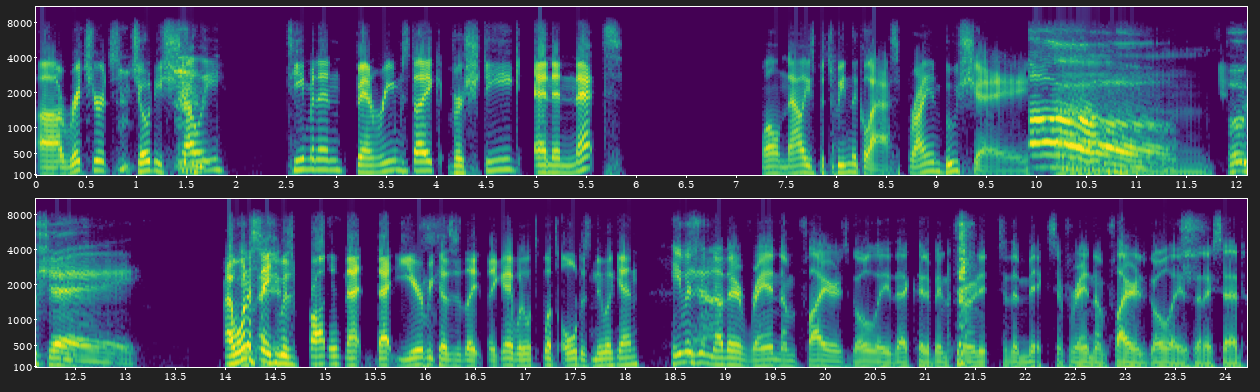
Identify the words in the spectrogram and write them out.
uh, Richards, Jody Shelley, Timonen, Van Riemsdyk, Versteeg, and in net. Well, now he's between the glass. Brian Boucher. Oh, Um, Boucher. I want to say he was brought in that that year because like, like hey, what's what's old is new again. He was Yeah. another random Flyers goalie that could have been thrown into the mix of random Flyers goalies that I said.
